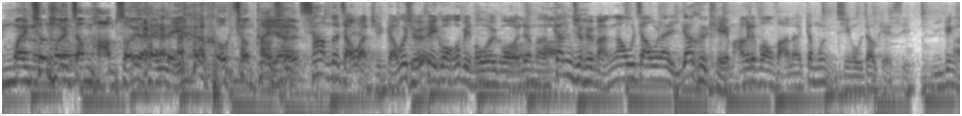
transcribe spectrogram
唔係出去浸鹹水，係嚟香港浸佢係啊差唔多走勻全球，佢除咗美國嗰邊冇去過嘅啫嘛哦，跟住去埋歐洲咧，而家佢騎馬嗰啲方法咧，根本唔似澳洲騎師，已經唔似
